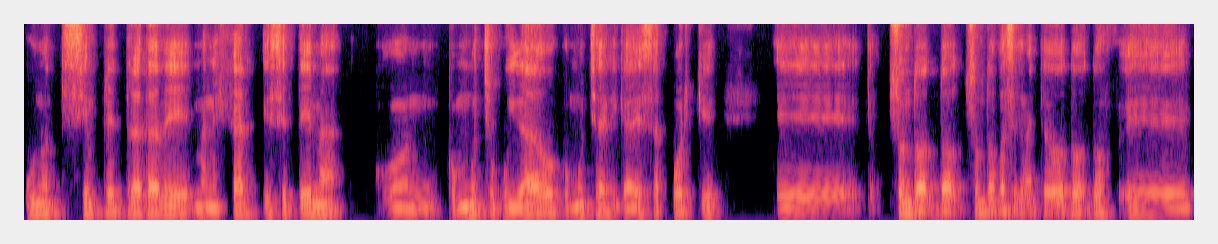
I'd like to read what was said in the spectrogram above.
uno siempre trata de manejar ese tema con, con mucho cuidado, con mucha delicadeza, porque eh, son, dos son dos, básicamente dos eh,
